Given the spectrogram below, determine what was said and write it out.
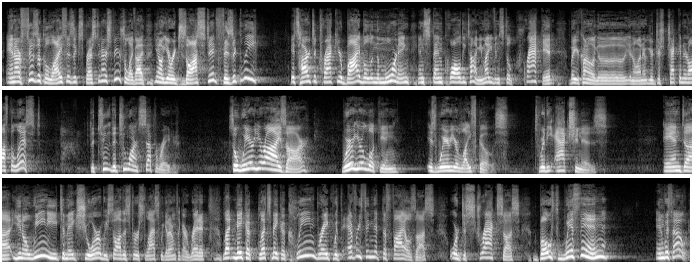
And our physical life is expressed in our spiritual life. I, you know, you're exhausted physically. It's hard to crack your Bible in the morning and spend quality time. You might even still crack it, but you're kind of like, uh, you know, and you're just checking it off the list. The two, the two aren't separated. So, where your eyes are, where you're looking, is where your life goes. It's where the action is. And, uh, you know, we need to make sure, we saw this verse last week, and I don't think I read it. Let make a, let's make a clean break with everything that defiles us or distracts us, both within and without.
